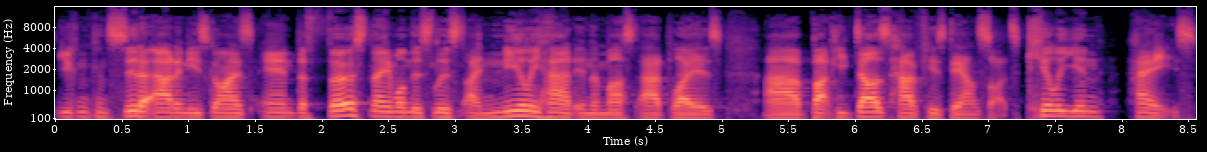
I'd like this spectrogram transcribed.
you can consider adding these guys. And the first name on this list I nearly had in the must add players, uh, but he does have his downsides. Killian Hayes.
